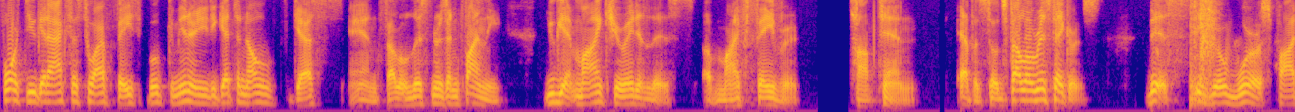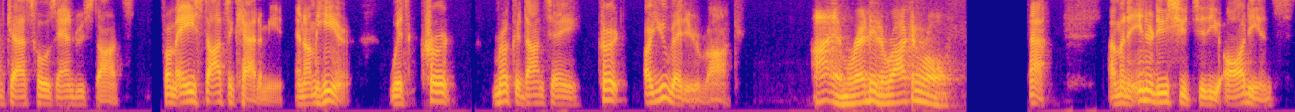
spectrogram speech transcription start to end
Fourth, you get access to our Facebook community to get to know guests and fellow listeners. And finally, you get my curated list of my favorite top 10 episodes. Fellow risk takers, this is your worst podcast host, Andrew Stotz from A Stotz Academy. And I'm here with Kurt Mercadante. Kurt, are you ready to rock? I am ready to rock and roll. Ah, I'm going to introduce you to the audience.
